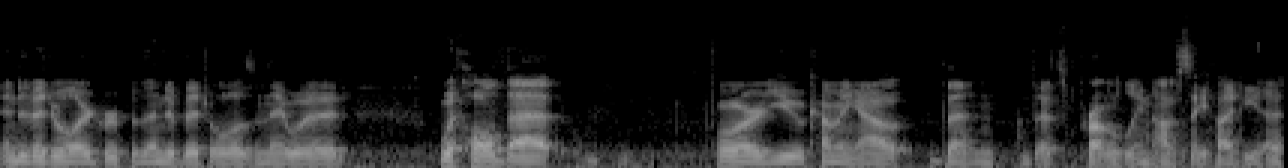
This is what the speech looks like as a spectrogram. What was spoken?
individual or group of individuals and they would withhold that for you coming out then that's probably not a safe idea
